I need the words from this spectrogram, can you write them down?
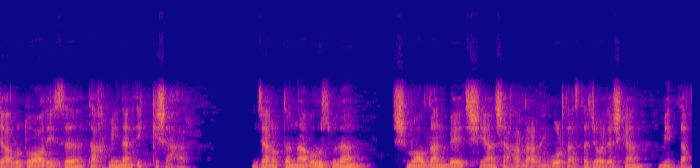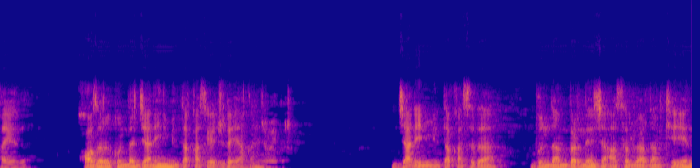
jalut vodiysi taxminan ikki shahar janubda nablus bilan shimoldan beyt shiyan shaharlarining o'rtasida joylashgan mintaqa edi. Hozirgi kunda janin mintaqasiga juda yaqin joydir. Janin mintaqasida bundan bir necha asrlardan keyin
